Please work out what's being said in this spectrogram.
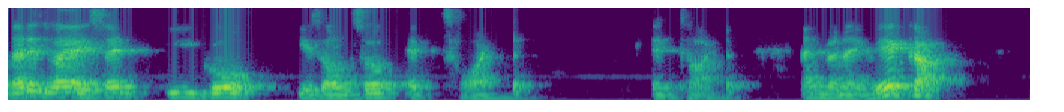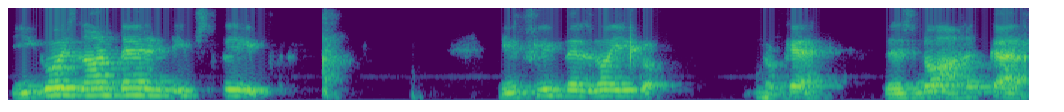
that is why I said ego is also a thought. A thought. And when I wake up, ego is not there in deep sleep. Deep sleep, there is no ego. Okay? There is no ahankara.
